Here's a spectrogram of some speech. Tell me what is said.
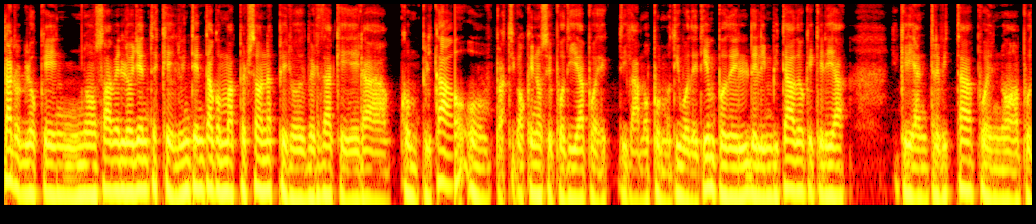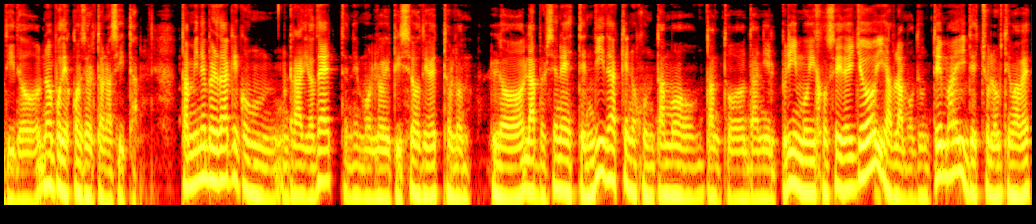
Claro, lo que no saben los oyentes es que lo he intentado con más personas, pero es verdad que era complicado o, que no se podía, pues, digamos, por motivo de tiempo del, invitado que quería, que quería entrevistar, pues no ha podido, no ha podido concertar una cita. También es verdad que con Radio Dead tenemos los episodios estos, los, las versiones extendidas que nos juntamos tanto Daniel Primo y José de yo y hablamos de un tema y de hecho la última vez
